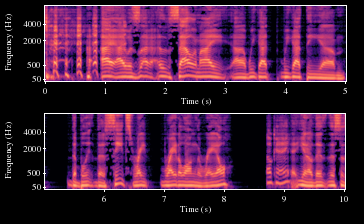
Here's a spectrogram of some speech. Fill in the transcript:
I, I was uh, Sal and I uh, we got we got the um, the ble- the seats right right along the rail. Okay. Uh, you know this this is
